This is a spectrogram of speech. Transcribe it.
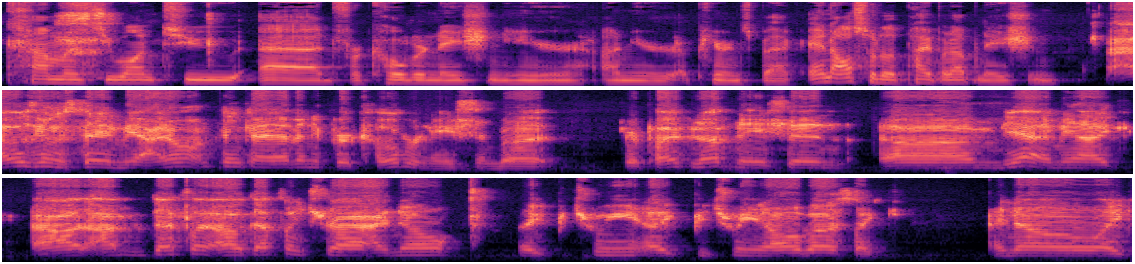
comments you want to add for Cobra Nation here on your appearance back, and also to the Pipe It Up Nation? I was going to say, me, I don't think I have any for Cobra Nation, but for Pipe It Up Nation, um, yeah, I mean, like, i am definitely, I'll definitely try. I know, like, between, like, between all of us, like, I know, like,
